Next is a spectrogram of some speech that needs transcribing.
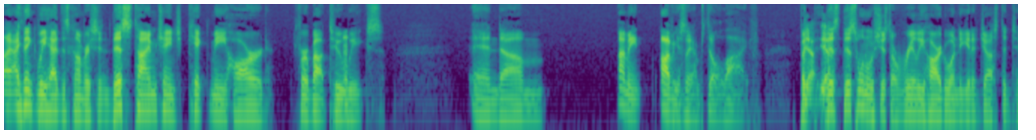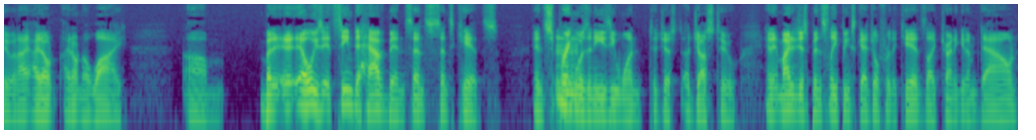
I think we had this conversation. This time change kicked me hard for about two Hmm. weeks, and um, I mean, obviously I'm still alive, but Yeah, yeah. this this one was just a really hard one to get adjusted to, and I, I don't I don't know why. Um, but it, it always it seemed to have been since since kids, and spring Mhm. was an easy one to just adjust to, and it might have just been sleeping schedule for the kids, like trying to get them down,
